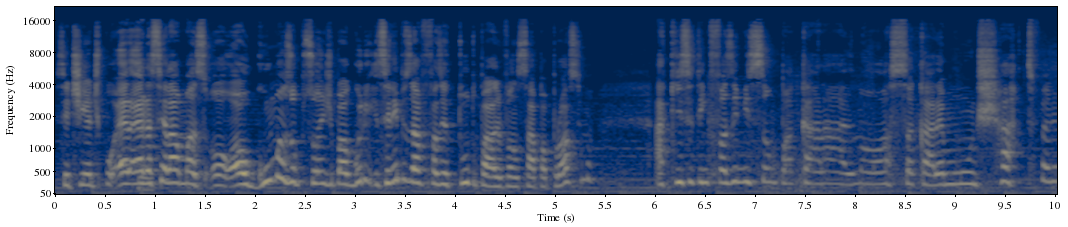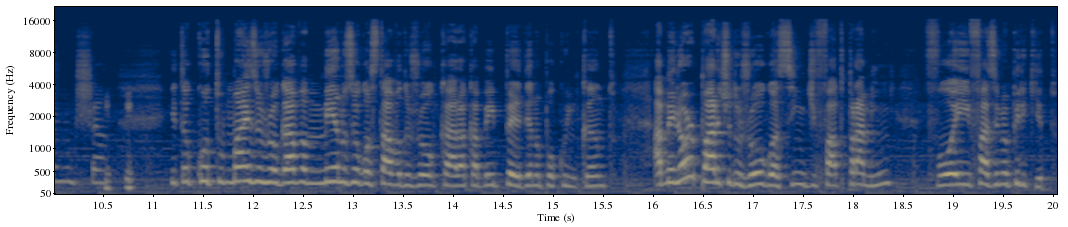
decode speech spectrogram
Você tinha, tipo, era, era sei lá, umas, algumas opções de bagulho. Você nem precisava fazer tudo para avançar pra próxima. Aqui você tem que fazer missão pra caralho. Nossa, cara, é muito chato, velho, é muito chato. Então, quanto mais eu jogava, menos eu gostava do jogo, cara. Eu acabei perdendo um pouco o encanto. A melhor parte do jogo, assim, de fato, para mim, foi fazer meu periquito.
